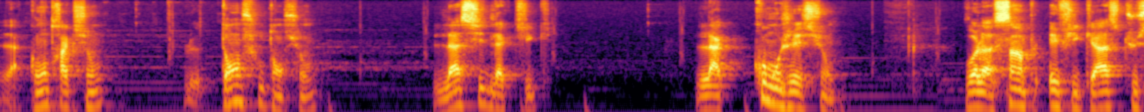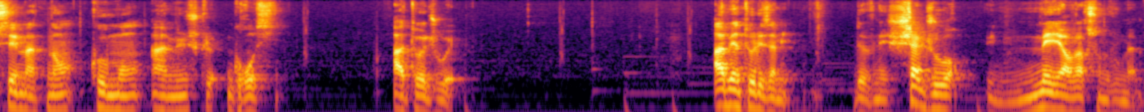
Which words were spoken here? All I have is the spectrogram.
la contraction, le temps sous tension, l'acide lactique, la congestion. Voilà, simple, efficace, tu sais maintenant comment un muscle grossit. À toi de jouer. À bientôt les amis. Devenez chaque jour une meilleure version de vous-même.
